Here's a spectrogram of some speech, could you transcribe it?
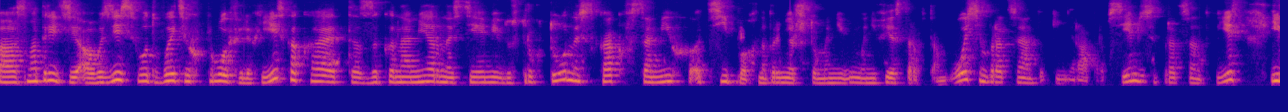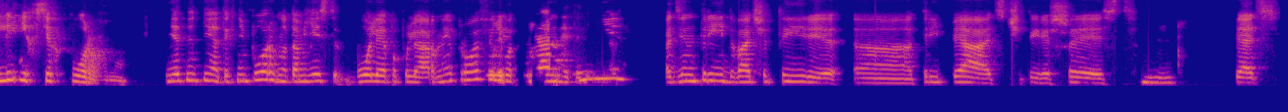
А, смотрите, а вот здесь вот в этих профилях есть какая-то закономерность, я имею в виду структурность, как в самих типах, например, что мани манифесторов там 8%, генераторов 70% есть, или их всех поровну? Нет, нет, нет, их не поровну, там есть более популярные профили. Более популярные, вот, 1, 3, 2, 4, 3, 5, 4, 6, 5,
